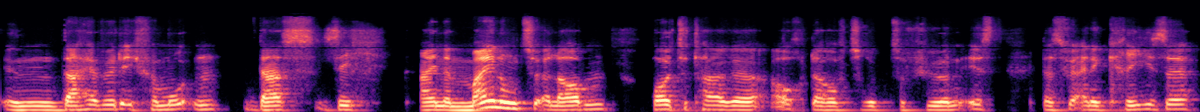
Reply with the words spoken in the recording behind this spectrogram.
Daher würde ich vermuten, dass sich eine Meinung zu erlauben heutzutage auch darauf zurückzuführen ist, dass wir eine Krise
